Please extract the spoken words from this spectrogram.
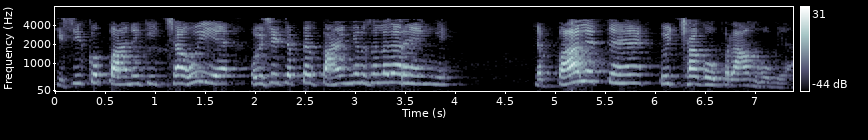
किसी को पाने की इच्छा हुई है, वो विषय जब तक पाएँगे उसे लगा रहेंगे। जब पा लेते हैं तो इच्छा को उपराम हो गया।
